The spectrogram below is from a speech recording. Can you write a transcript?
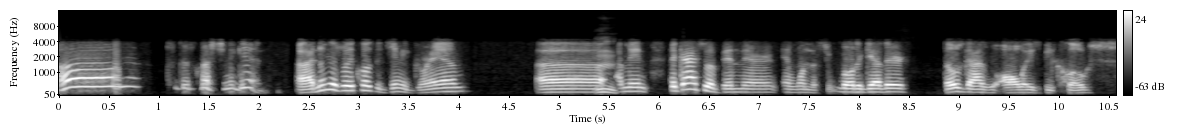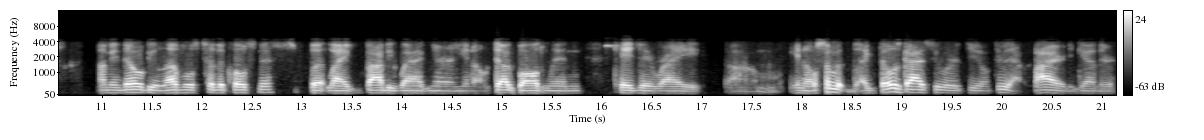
Um, it's a good question again. Uh, I know he was really close to Jimmy Graham. Uh, Hmm. I mean, the guys who have been there and won the Super Bowl together, those guys will always be close. I mean, there will be levels to the closeness, but like Bobby Wagner, you know, Doug Baldwin, KJ Wright, um, you know, some of like those guys who were you know through that fire together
